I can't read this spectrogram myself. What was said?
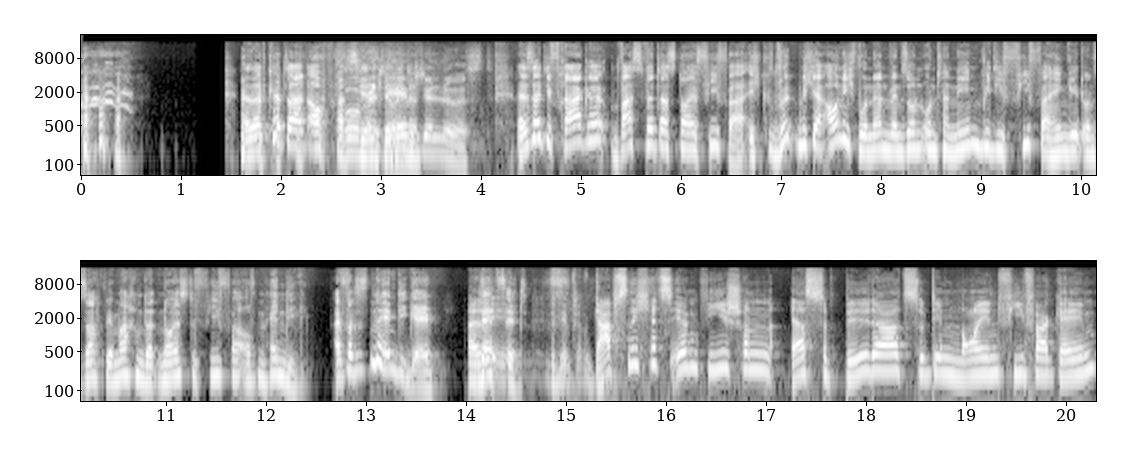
ja, das könnte halt auch passieren, Problem gelöst. Es ist halt die Frage, was wird das neue FIFA? Ich würde mich ja auch nicht wundern, wenn so ein Unternehmen wie die FIFA hingeht und sagt, wir machen das neueste FIFA auf dem Handy. Einfach, das ist ein Handy-Game. Also, That's it. Gab es nicht jetzt irgendwie schon erste Bilder zu dem neuen FIFA-Game?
